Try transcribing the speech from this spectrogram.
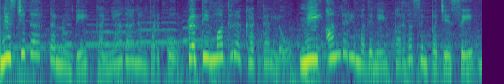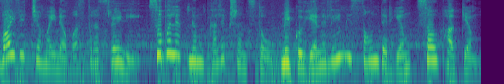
నిశ్చితార్థం నుండి కన్యాదానం వరకు ప్రతి మధుర ఘట్టంలో మీ అందరి మదిని పరవశింపజేసే వైవిధ్యమైన వస్త్ర శ్రేణి శుభలగ్నం కలెక్షన్స్తో మీకు ఎనలేని సౌందర్యం సౌభాగ్యం.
